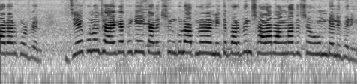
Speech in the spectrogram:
অর্ডার করবেন। যে কোনো জায়গা থেকে এই কালেকশনগুলো আপনারা নিতে পারবেন সারা বাংলাদেশে হোম ডেলিভারি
